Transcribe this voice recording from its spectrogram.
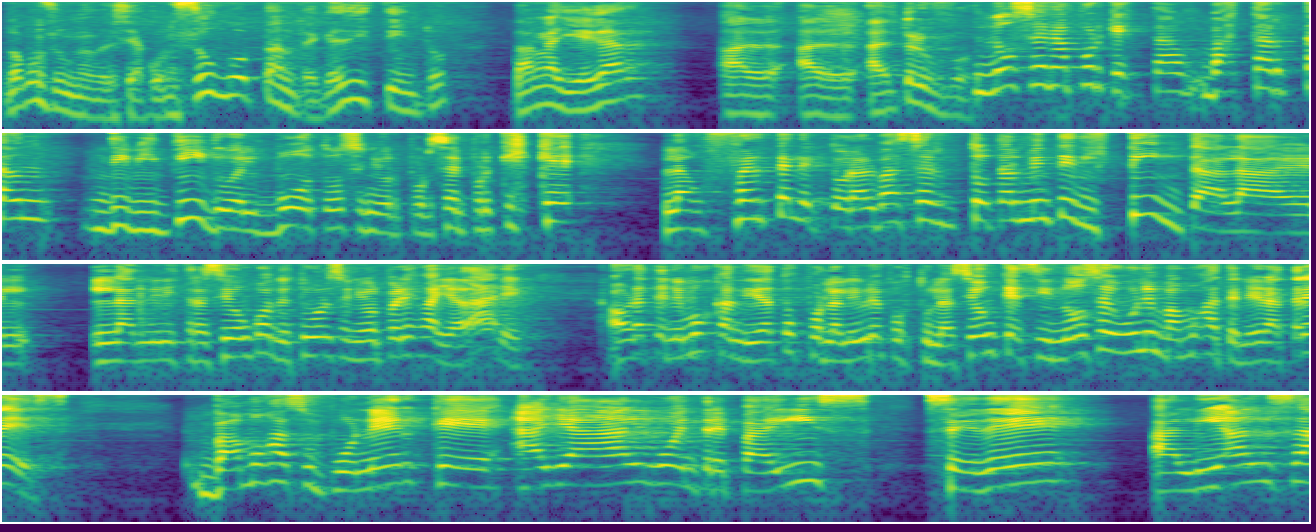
no con su membresía, con sus votantes, que es distinto, van a llegar al, al- al triunfo. ¿No será porque está, va a estar tan dividido el voto, señor Porcel? Porque es que la oferta electoral va a ser totalmente distinta a la, la administración cuando estuvo el señor Pérez Valladares. Ahora tenemos candidatos por la libre postulación que si no se unen vamos a tener a tres. Vamos a suponer que haya algo entre país, CD, Alianza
